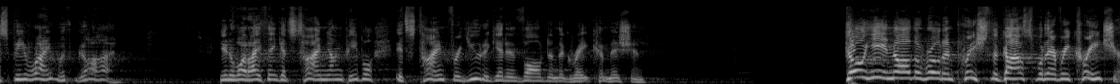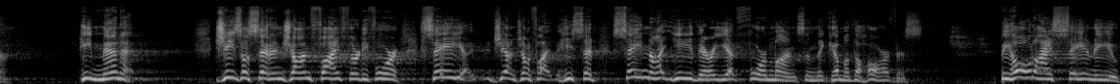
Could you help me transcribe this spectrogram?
Let's be right with God. You know what? I think it's time, young people, it's time for you to get involved in the Great Commission. Go ye in all the world and preach the gospel to every creature. He meant it. Jesus said in John 5 34, say, John 5, he said, Say not ye there yet four months, and they come of the harvest. Behold, I say unto you,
